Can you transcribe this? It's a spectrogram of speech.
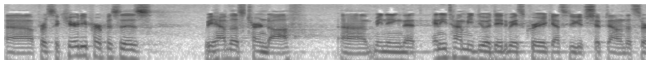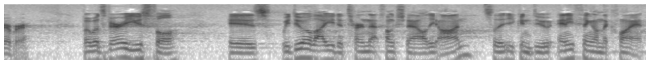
Uh, for security purposes, we have those turned off, uh, meaning that anytime you do a database query, it gets you get shipped down to the server. But what's very useful is we do allow you to turn that functionality on so that you can do anything on the client.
